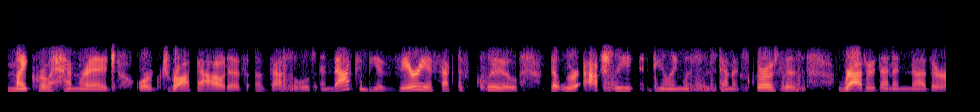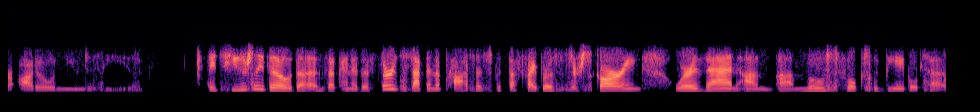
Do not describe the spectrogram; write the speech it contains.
microhemorrhage or dropout of, of vessels, and that can be a very effective clue that we're actually dealing with systemic sclerosis rather than another autoimmune disease. It's usually though the, the kind of the third step in the process with the fibrosis or scarring, where then um, um, most folks would be able to,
